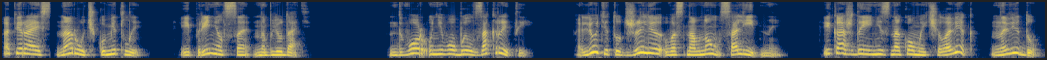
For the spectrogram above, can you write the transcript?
опираясь на ручку метлы и принялся наблюдать. Двор у него был закрытый. Люди тут жили в основном солидные, и каждый незнакомый человек на виду.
